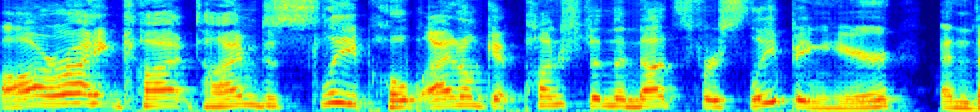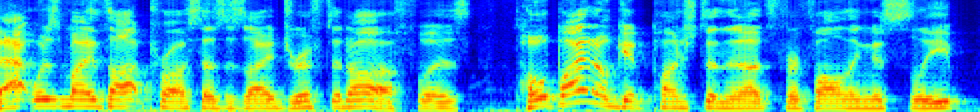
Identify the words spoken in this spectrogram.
All right, got time to sleep. Hope I don't get punched in the nuts for sleeping here. And that was my thought process as I drifted off. Was hope I don't get punched in the nuts for falling asleep.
